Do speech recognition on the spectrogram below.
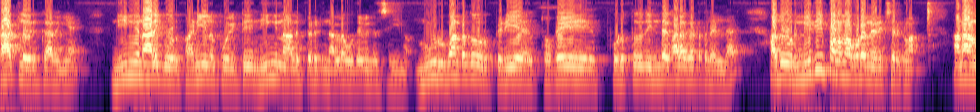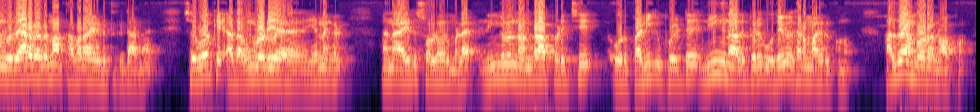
தாட்டில் இருக்காதீங்க. நீங்கள் நாளைக்கு ஒரு பணியில் போயிட்டு நீங்கள் நாலு பேருக்கு நல்ல உதவிகள் செய்யணும். நூறுரூபான்றது ஒரு பெரிய தொகையை பொறுத்தது இந்த காலகட்டத்தில் இல்லை. அது ஒரு நிதி பணமாக கூட நினச்சிருக்கலாம். ஆனால் அவங்க வேறு விதமாக தவறாக எடுத்துக்கிட்டாங்க. சரி ஓகே அது அவங்களுடைய எண்ணங்கள். நான் இது சொல்ல விரும்பல. நீங்களும் நன்றாக படித்து ஒரு பணிக்கு போயிட்டு நீங்கள் நாலு பேருக்கு உதவிகரமாக இருக்கணும். அதுதான் நம்மளோட நோக்கம்.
